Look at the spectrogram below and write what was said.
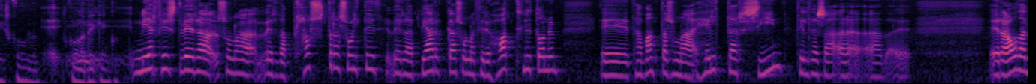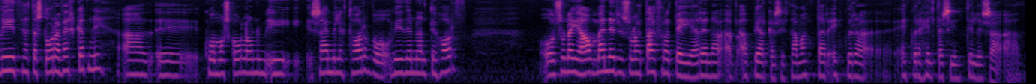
í skólum, skólabyggingum? Mér finnst vera svona, verða plástra svolítið, verða bjarga svona fyrir hotlutunum. E, það vantar svona heldar sín til þess að, að, að ráða við þetta stóra verkefni að e, koma skólanum í sæmilegt horf og viðunandi horf og svona já, menn eru svona dag frá degi að reyna að, að bjarga sér. Það vantar einhverja, einhverja heldar sín til þess að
